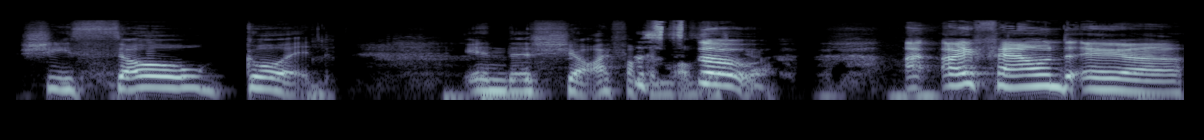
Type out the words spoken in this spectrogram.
She's so good in this show. I fucking love so, I, I found a uh,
